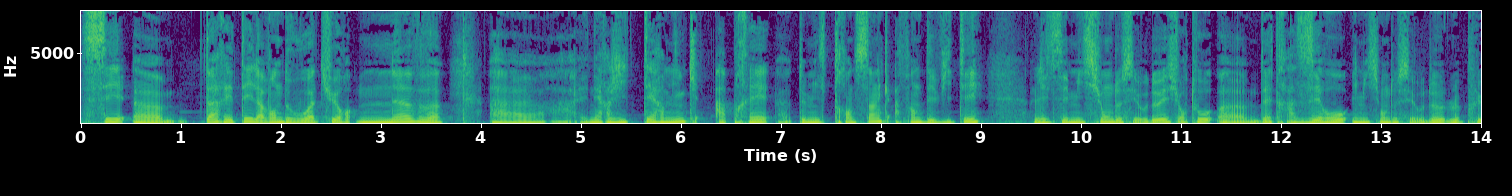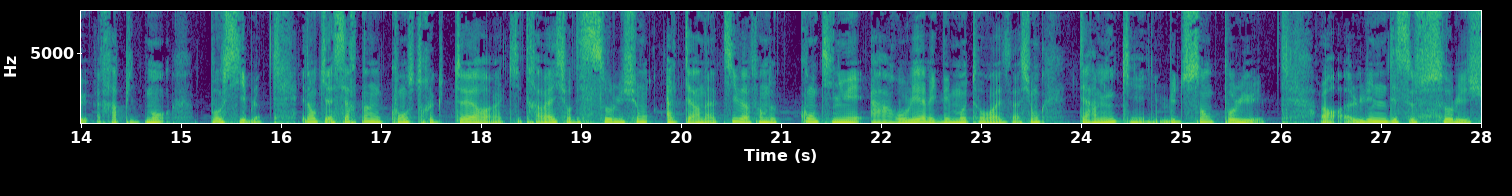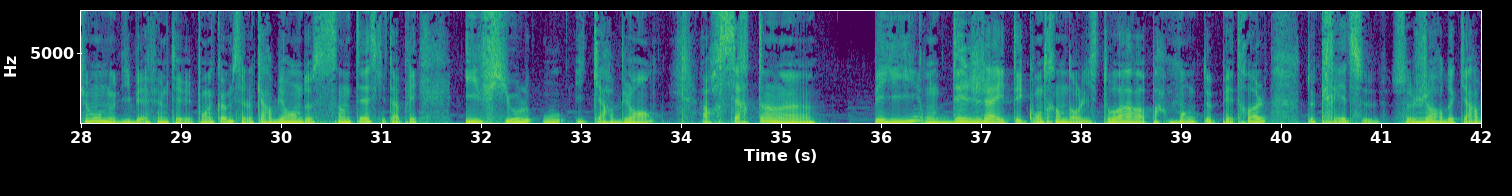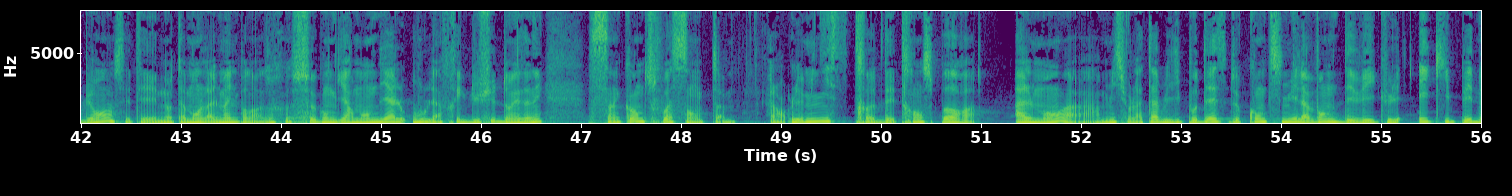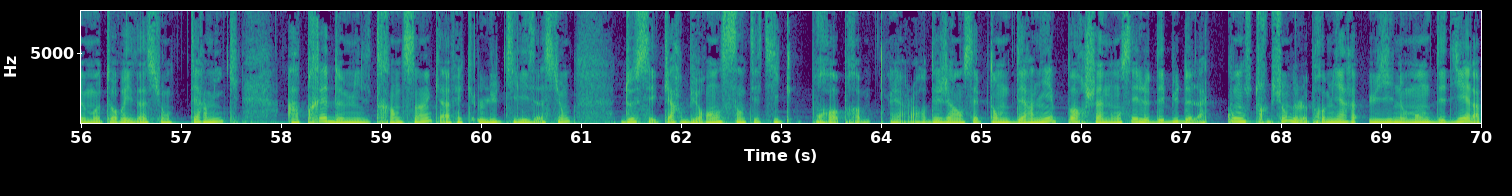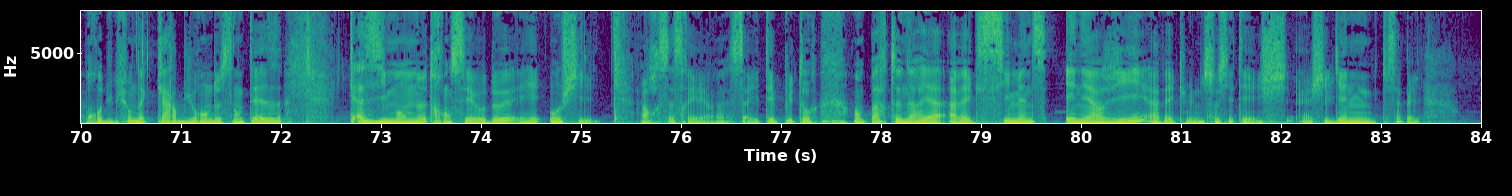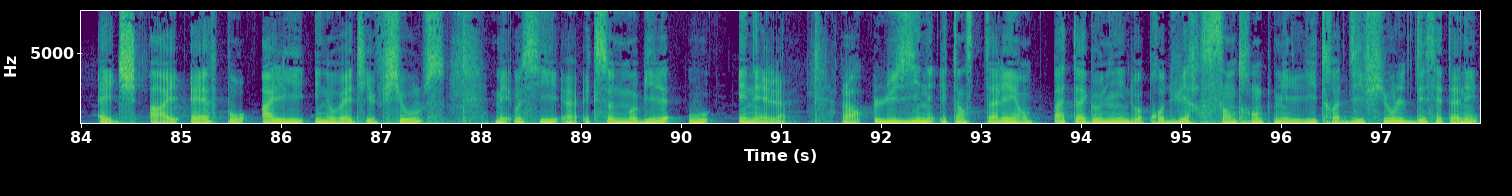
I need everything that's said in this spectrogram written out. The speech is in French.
c'est euh, d'arrêter la vente de voitures neuves à, énergie thermique après euh, 2035 afin d'éviter les émissions de CO2 et surtout euh, d'être à zéro émission de CO2 le plus rapidement possible. Et donc il y a certains constructeurs euh, qui travaillent sur des solutions alternatives afin de continuer à rouler avec des motorisations thermiques et le but sans polluer. Alors l'une des solutions, nous dit bfmtv.com, c'est le carburant de synthèse qui est appelé e-fuel ou e-carburant. Alors certains euh, pays ont déjà été contraints dans l'histoire, euh, par manque de pétrole, de créer ce, ce genre de carburant. C'était notamment l'Allemagne pendant la Seconde Guerre mondiale ou l'Afrique du Sud dans les années 50-60. Alors le ministre des Transports allemand a mis sur la table l'hypothèse de continuer la vente des véhicules équipés de motorisation thermique après 2035 avec l'utilisation de ces carburants synthétiques propres. Et alors déjà en septembre dernier, Porsche a annoncé le début de la construction de la première usine au monde dédiée à la production de carburants de synthèse quasiment neutre en CO2 et au Chili. Alors ça serait, euh, ça a été plutôt en partenariat avec Siemens Energy, avec une société euh, chilienne qui s'appelle HIF pour Highly Innovative Fuels, mais aussi euh, ExxonMobil ou Enel. Alors l'usine est installée en Patagonie, doit produire 130 000 litres d'e-fuel dès cette année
